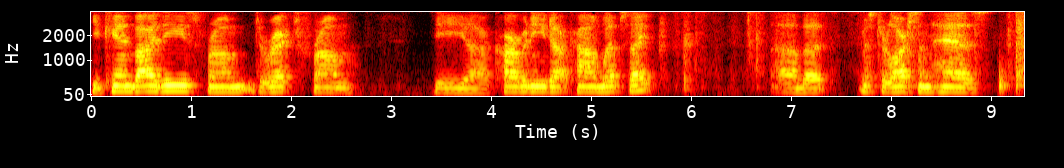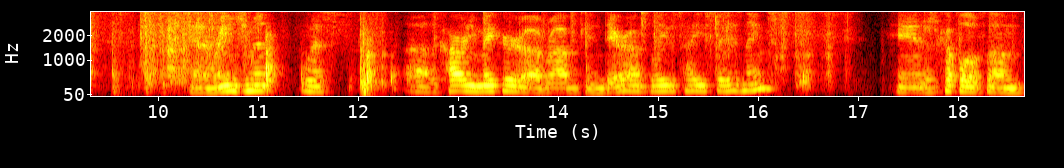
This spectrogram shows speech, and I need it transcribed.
You can buy these from direct from the uh, carbony.com website. Uh, but Mr. Larsen has an arrangement with uh, the Carbony maker, uh, Rob Gandera, I believe is how you say his name. And there's a couple of um,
